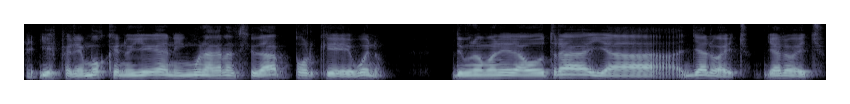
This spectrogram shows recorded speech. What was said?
y esperemos que no llegue a ninguna gran ciudad porque, bueno, de una manera u otra ya, ya lo ha hecho, ya lo ha hecho.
